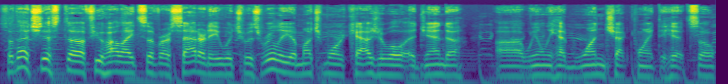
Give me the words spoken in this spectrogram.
So that's just a few highlights of our Saturday, which was really a much more casual agenda. Uh, we only had one checkpoint to hit. So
